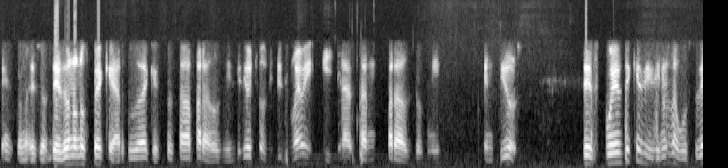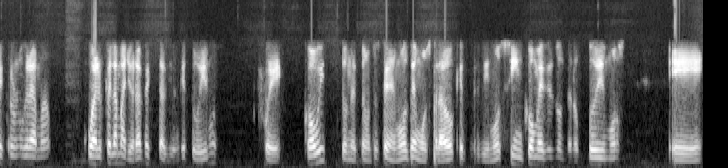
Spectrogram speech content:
De eso no nos puede quedar duda de que esto estaba para 2018, 2019 y ya están para 2022. Después de que se hicieron los ajustes de cronograma, ¿cuál fue la mayor afectación que tuvimos? Fue COVID, donde nosotros tenemos demostrado que perdimos cinco meses donde no pudimos eh,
